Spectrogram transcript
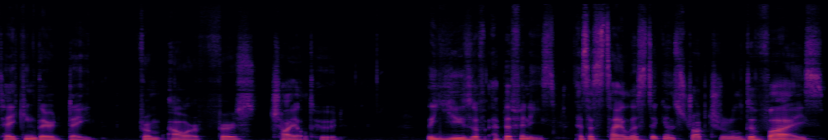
taking their date from our first childhood. The use of epiphanies as a stylistic and structural device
